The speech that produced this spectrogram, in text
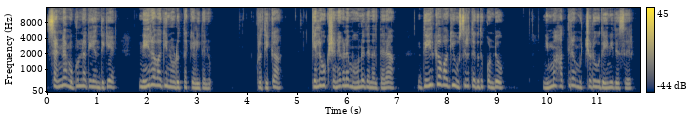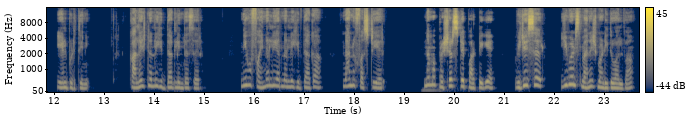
ಸಣ್ಣ ಮುಗುಳ್ನಗೆಯೊಂದಿಗೆ ನೇರವಾಗಿ ನೋಡುತ್ತಾ ಕೇಳಿದನು. ಕೃತಿಕಾ, ಕೆಲವು ಕ್ಷಣಗಳ ಮೌನದ ನಂತರ ದೀರ್ಘವಾಗಿ ಉಸಿರು ತೆಗೆದುಕೊಂಡು, ನಿಮ್ಮ ಹತ್ತಿರ ಮುಚ್ಚಿಡುವುದೇನಿದೆ ಸರ್? ಹೇಳ್ಬಿಡ್ತೀನಿ. ಕಾಲೇಜ್ನಲ್ಲಿ ಇದ್ದಾಗ್ಲಿಂದ ಸರ್. ನೀವು ಫೈನಲ್ ಇಯರ್ನಲ್ಲಿ ಇದ್ದಾಗ ನಾನು ಫಸ್ಟ್ ಇಯರ್. ನಮ್ಮ ಫ್ರೆಷರ್ಸ್ ಡೇ ಪಾರ್ಟಿಗೆ ವಿಜಯ್ ಸರ್ ಈವೆಂಟ್ಸ್ ಮ್ಯಾನೇಜ್ ಮಾಡಿದರು ಅಲ್ವಾ?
